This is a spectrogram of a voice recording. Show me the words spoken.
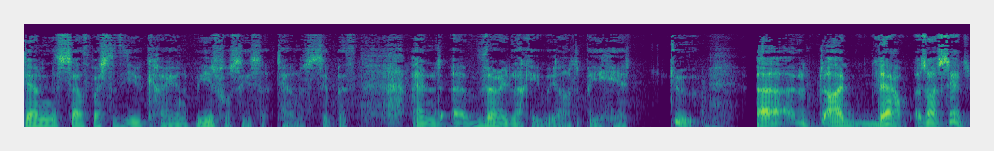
down in the southwest of the UK in a beautiful seaside town of Sidmouth. And uh, very lucky we are to be here too. Uh, I now, as I said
